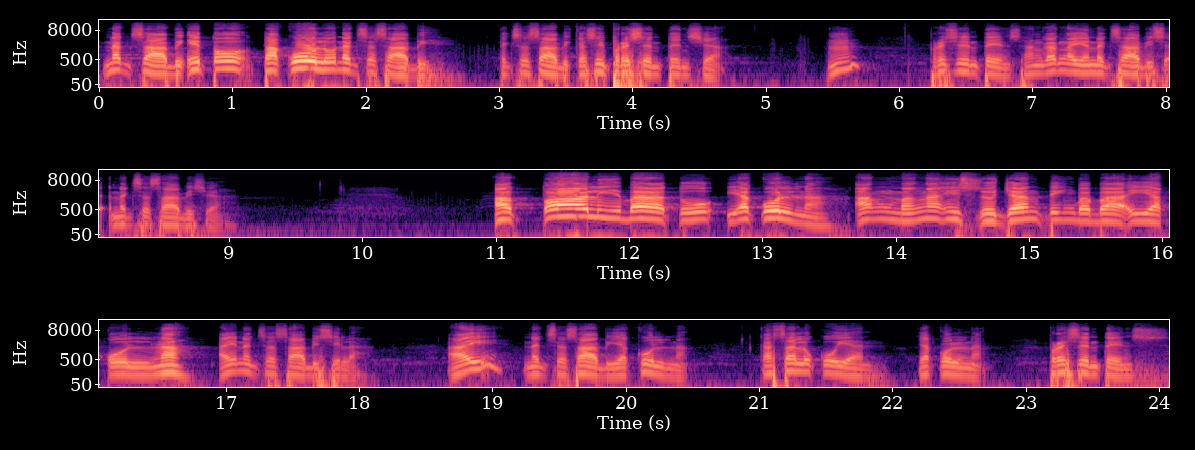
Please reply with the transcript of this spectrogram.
nagsabi. Ito, takulo, nagsasabi. Nagsasabi kasi present tense siya. Hmm? Present tense. Hanggang ngayon nagsabi, nagsasabi siya. At talibatu yakulna ang mga estudyanteng babae yakul na ay nagsasabi sila. Ay nagsasabi, yakul na. Kasalukuyan, yakul na. Present tense.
